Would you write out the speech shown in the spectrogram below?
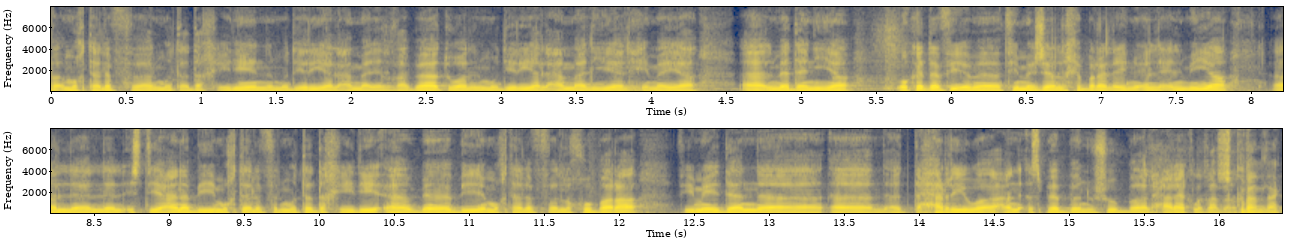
مختلف المتدخلين المديرية العامه للغابات والمديرية العامه للحمايه المدنية. وكذا في في مجال الخبرة العلمية الاستعانة بمختلف المتدخلين بمختلف الخبراء في ميدان التحري وعن أسباب نشوب الحرائق الغابات شكرا لك.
